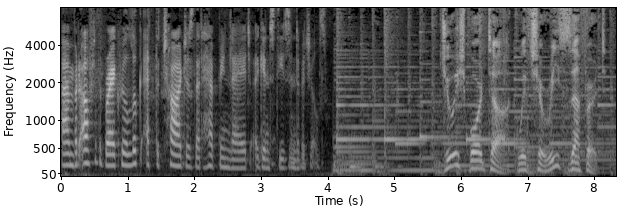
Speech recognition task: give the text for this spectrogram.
Um, but after the break, we'll look at the charges that have been laid against these individuals. Jewish Board Talk with Charisse Zeffertt.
